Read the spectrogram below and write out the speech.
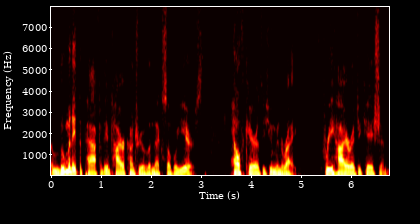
illuminate the path for the entire country over the next several years. Healthcare is a human right, free higher education,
